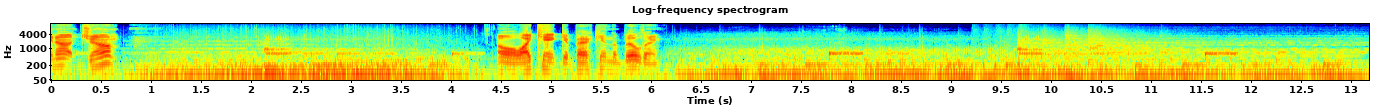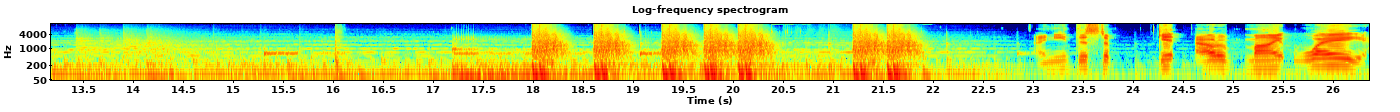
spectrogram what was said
you not jump? Oh, I can't get back in the building. I need this to get out of my way.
